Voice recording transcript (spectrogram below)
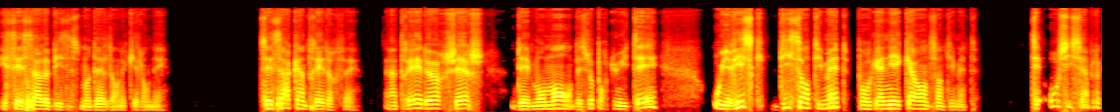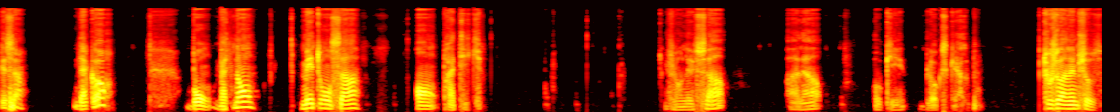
Et c'est ça le business model dans lequel on est. C'est ça qu'un trader fait. Un trader cherche des moments, des opportunités où il risque 10 cm pour gagner 40 cm. C'est aussi simple que ça. D'accord? Bon, maintenant, mettons ça en pratique. J'enlève ça. Voilà. OK. Bloc scalp. Toujours la même chose.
